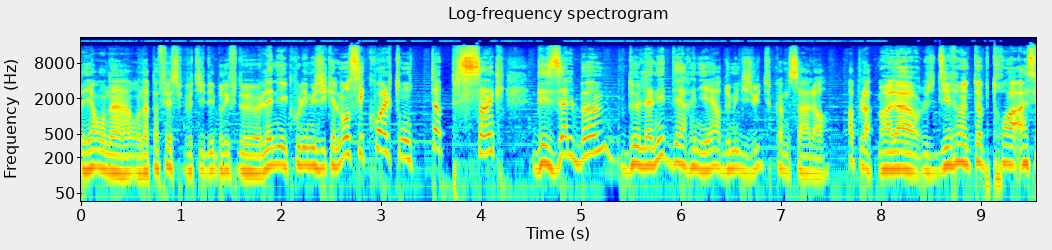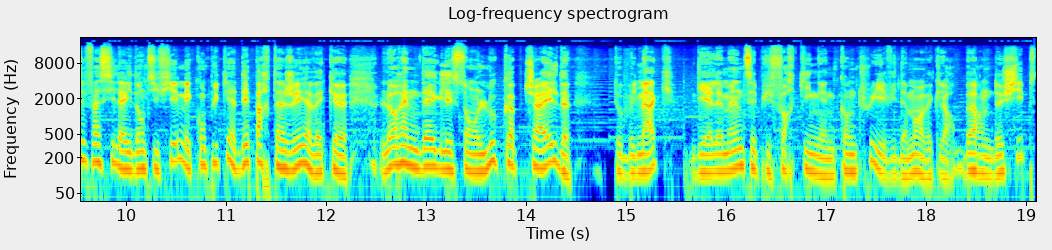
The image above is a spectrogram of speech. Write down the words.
D'ailleurs, on n'a on a pas fait ce petit débrief de l'année écoulée musicalement. C'est quoi ton top 5 des albums de l'année dernière, 2018, comme ça alors? Hop là. Alors, je dirais un top 3 assez facile à identifier mais compliqué à départager avec euh, Lauren Daigle et son Look Up Child, To Be Mac, The Elements et puis For King and Country évidemment avec leur Burn the Ships.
